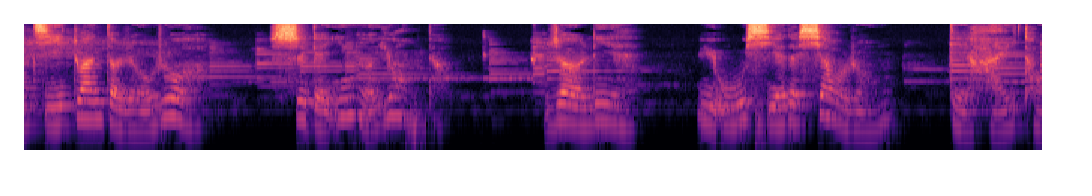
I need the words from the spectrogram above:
极端的柔弱是给婴儿用的，热烈与无邪的笑容。给孩童，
